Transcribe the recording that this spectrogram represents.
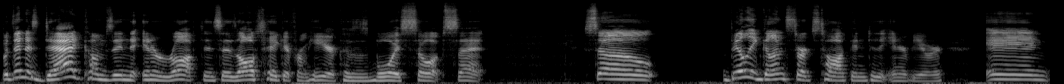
But then his dad comes in to interrupt and says, "I'll take it from here" because his boy's so upset. So Billy Gunn starts talking to the interviewer, and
